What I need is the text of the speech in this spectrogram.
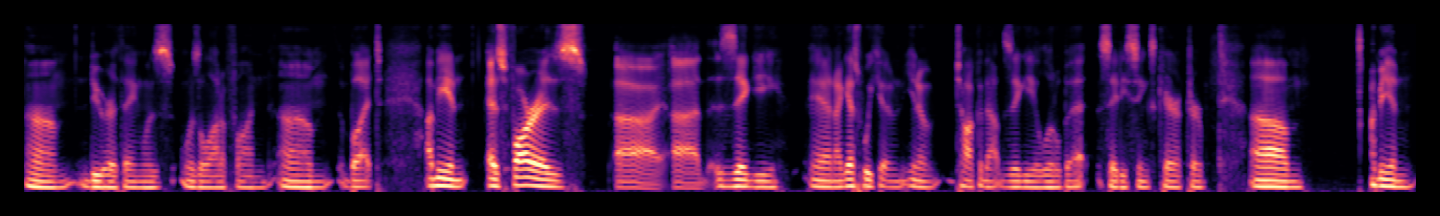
um, do her thing was was a lot of fun. Um, but I mean, as far as uh, uh, Ziggy and I guess we can, you know, talk about Ziggy a little bit, Sadie Sink's character. Um, I mean,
